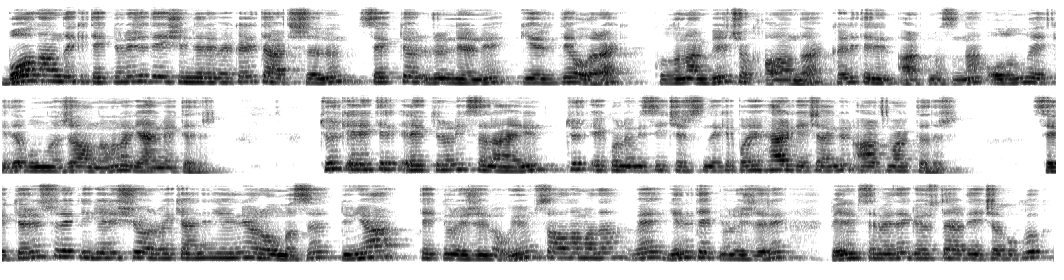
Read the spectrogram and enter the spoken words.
Bu alandaki teknoloji değişimleri ve kalite artışlarının sektör ürünlerini girdi olarak kullanan birçok alanda kalitenin artmasına olumlu etkide bulunacağı anlamına gelmektedir. Türk elektrik elektronik sanayinin Türk ekonomisi içerisindeki payı her geçen gün artmaktadır. Sektörün sürekli gelişiyor ve kendini yeniliyor olması dünya teknolojilerine uyum sağlamada ve yeni teknolojileri benimsemede gösterdiği çabukluk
